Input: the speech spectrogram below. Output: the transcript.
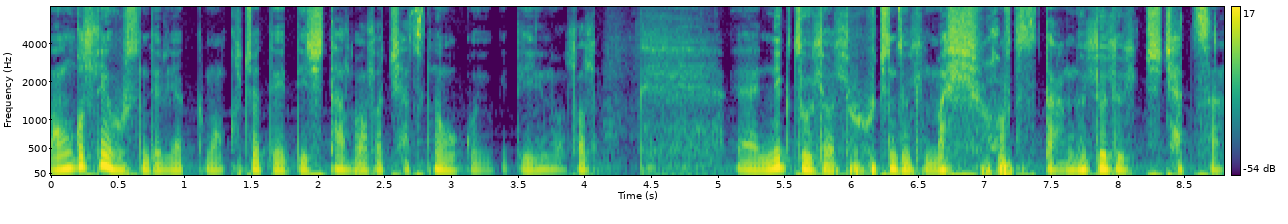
Монголын хөрсөн дээр яг монголчуудыг дижитал болгож чадсан уу үгүй юу гэдгийг нь бол э, нэг зүйл бол хүчин зүйл нь маш хурдтай нөлөөлүүлж чадсан.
